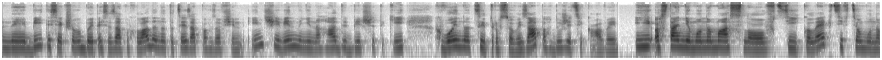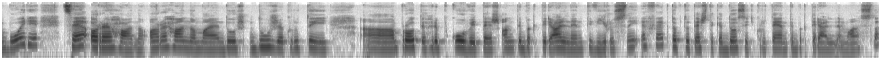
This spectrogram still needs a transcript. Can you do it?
не бійтеся, якщо ви боїтеся запаху ладану, то цей запах зовсім інший. Він мені нагадує більше такий хвойно-цитрусовий запах, дуже цікавий. І останнє мономасло в цій колекції, в цьому наборі, це орегано. Орегано має дуже, дуже крутий а, протигрибковий, теж антибактеріальний, антивірусний ефект, тобто теж таке досить круте антибактеріальне масло.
